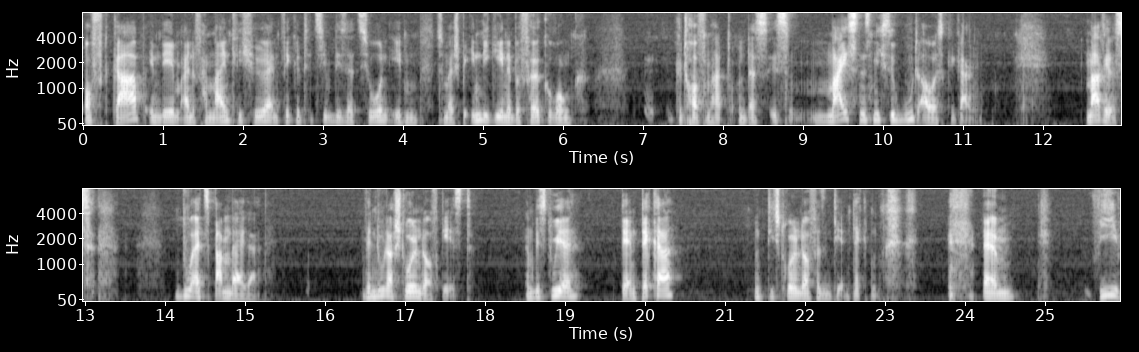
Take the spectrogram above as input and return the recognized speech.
oft gab, in dem eine vermeintlich höher entwickelte Zivilisation eben zum Beispiel indigene Bevölkerung getroffen hat. Und das ist meistens nicht so gut ausgegangen. Marius, du als Bamberger, wenn du nach Strohlendorf gehst, dann bist du ja der Entdecker und die Strohlendorfer sind die Entdeckten. ähm, wie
